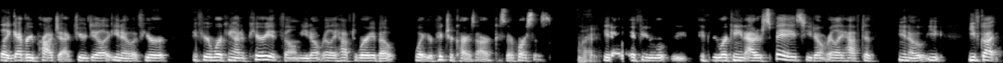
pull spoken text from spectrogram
like every project you're dealing you know if you're if you're working on a period film, you don't really have to worry about what your picture cars are because they're horses. Right. You know, if you if you're working in outer space, you don't really have to, you know, you you've got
